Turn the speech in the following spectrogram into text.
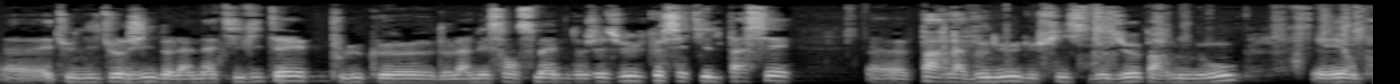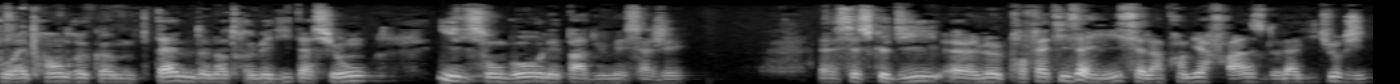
euh, est une liturgie de la nativité plus que de la naissance même de Jésus. Que s'est-il passé euh, par la venue du Fils de Dieu parmi nous Et on pourrait prendre comme thème de notre méditation Ils sont beaux les pas du messager. Euh, c'est ce que dit le prophète Isaïe, c'est la première phrase de la liturgie.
